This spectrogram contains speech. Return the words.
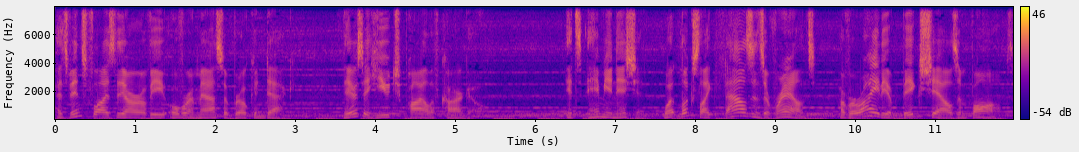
As Vince flies the ROV over a mass of broken deck, there's a huge pile of cargo. It's ammunition, what looks like thousands of rounds, a variety of big shells and bombs,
